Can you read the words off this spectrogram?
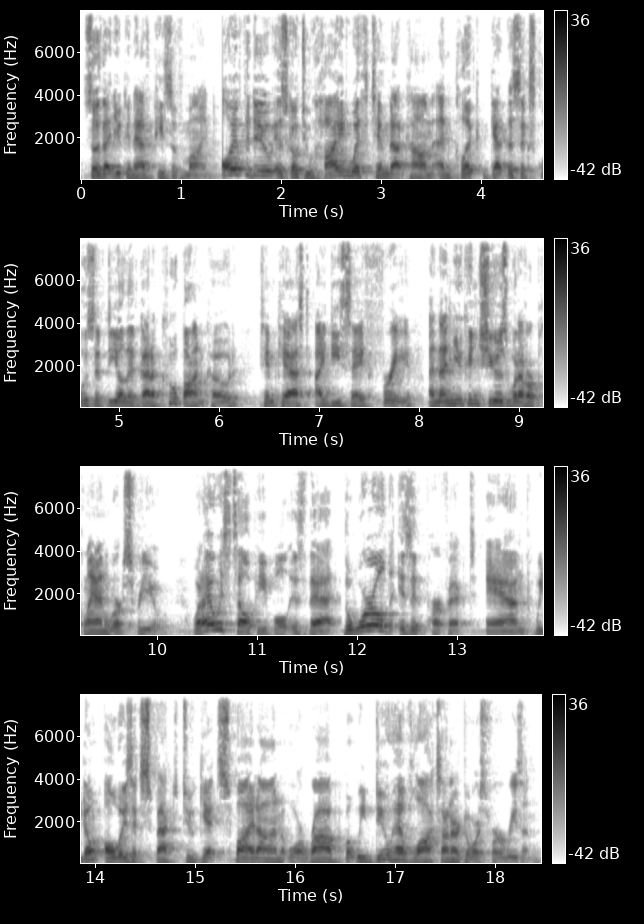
so that you can have peace of mind. All you have to do is go to hidewithtim.com and click get this exclusive deal. They've got a coupon code, Timcast ID Safe free, and then you can choose whatever plan works for you. What I always tell people is that the world isn't perfect and we don't always expect to get spied on or robbed, but we do have locks on our doors for a reason.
